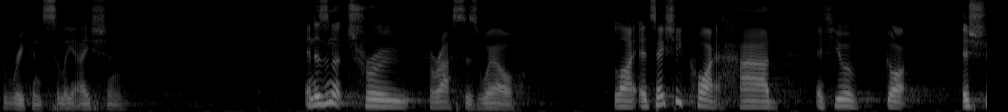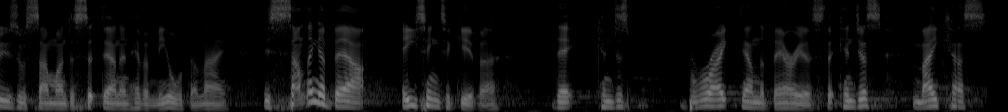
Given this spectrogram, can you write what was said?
to reconciliation. And isn't it true for us as well? Like, it's actually quite hard if you've got issues with someone to sit down and have a meal with them, eh? There's something about eating together that can just break down the barriers, that can just make us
